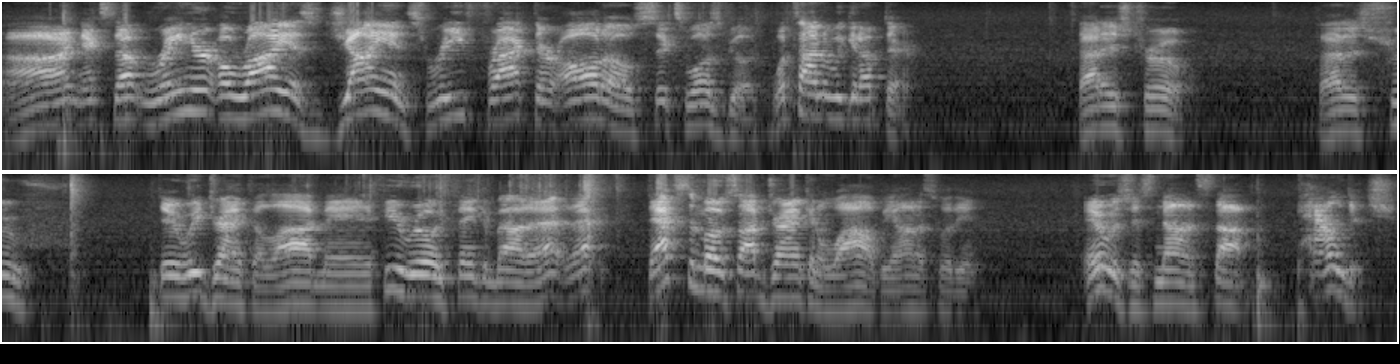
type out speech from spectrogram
right, next up, Rayner Arias, Giants, Refractor Auto. Six was good. What time did we get up there? That is true. That is true. Dude, we drank a lot, man. If you really think about it, that, that that's the most I've drank in a while, to be honest with you. It was just nonstop poundage.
